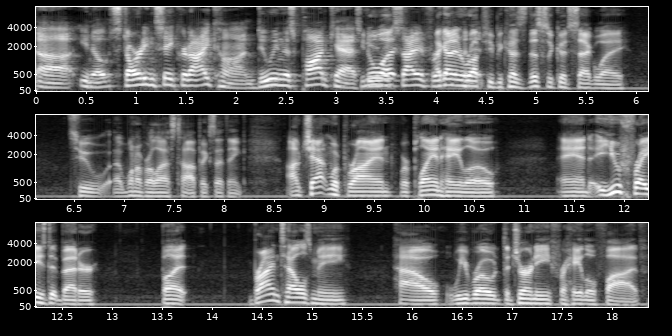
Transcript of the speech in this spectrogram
uh, you know, starting Sacred Icon, doing this podcast, You know being what? excited for I got to interrupt you because this is a good segue to uh, one of our last topics, I think. I'm chatting with Brian. We're playing Halo, and you phrased it better, but Brian tells me how we rode the journey for Halo 5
